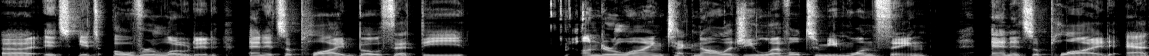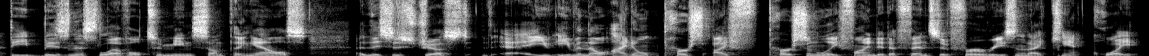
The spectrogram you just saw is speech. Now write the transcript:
uh, it's it's overloaded and it's applied both at the underlying technology level to mean one thing and it's applied at the business level to mean something else. This is just, even though I don't pers- I f- personally find it offensive for a reason that I can't quite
